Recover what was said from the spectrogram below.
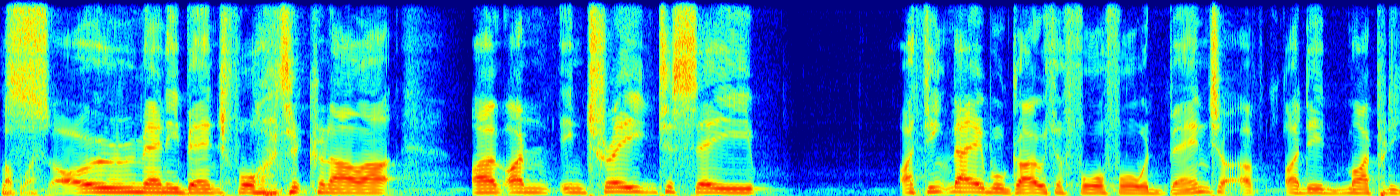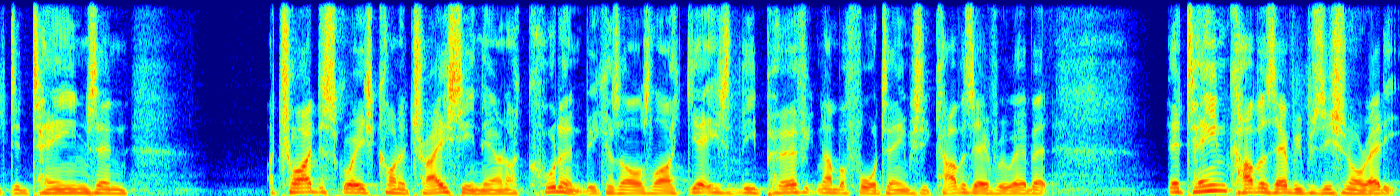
lovely. So many bench forwards at Cronulla. I'm, I'm intrigued to see. I think they will go with a four forward bench. I, I did my predicted teams and I tried to squeeze Connor Tracey in there and I couldn't because I was like, yeah, he's the perfect number 14 because he covers everywhere, but their team covers every position already.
